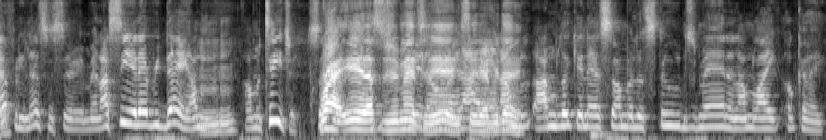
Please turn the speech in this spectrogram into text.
Mm-hmm. definitely necessary, man. I see it every day. I'm I'm a teacher, so, Right. Yeah, that's what you you mentioned. know, yeah, you see it I- every and day. I'm, I'm looking at some of the students, man, and I'm like, okay.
